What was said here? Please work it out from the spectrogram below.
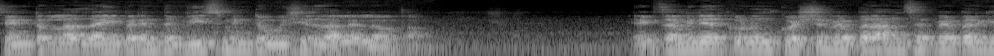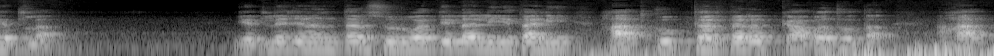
सेंटरला जाईपर्यंत वीस मिनिटं उशीर झालेला होता. एक्झामिनरकडून क्वेश्चन पेपर आन्सर पेपर घेतला. घेतल्याच्या नंतर सुरुवातीला लिहिताना हात खूप थरथरत कापत होता. हात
